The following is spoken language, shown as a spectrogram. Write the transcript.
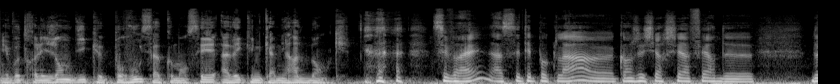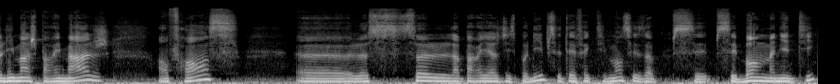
Et votre légende dit que pour vous, ça a commencé avec une caméra de banque. c'est vrai. À cette époque-là, euh, quand j'ai cherché à faire de, de l'image par image en France, euh, le seul appareillage disponible, c'était effectivement ces, ces, bandes magnétiques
